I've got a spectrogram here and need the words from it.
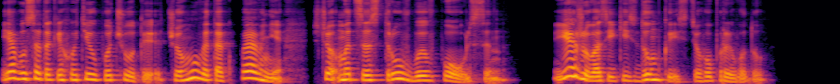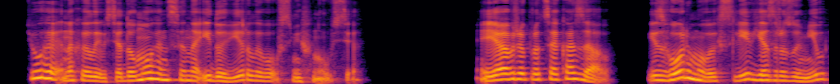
Я б усе таки хотів почути, чому ви так певні, що медсестру вбив Поульсен. Є ж у вас якісь думки з цього приводу? Тюге нахилився до Могенсена і довірливо всміхнувся. Я вже про це казав. Із гольмових слів я зрозумів,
